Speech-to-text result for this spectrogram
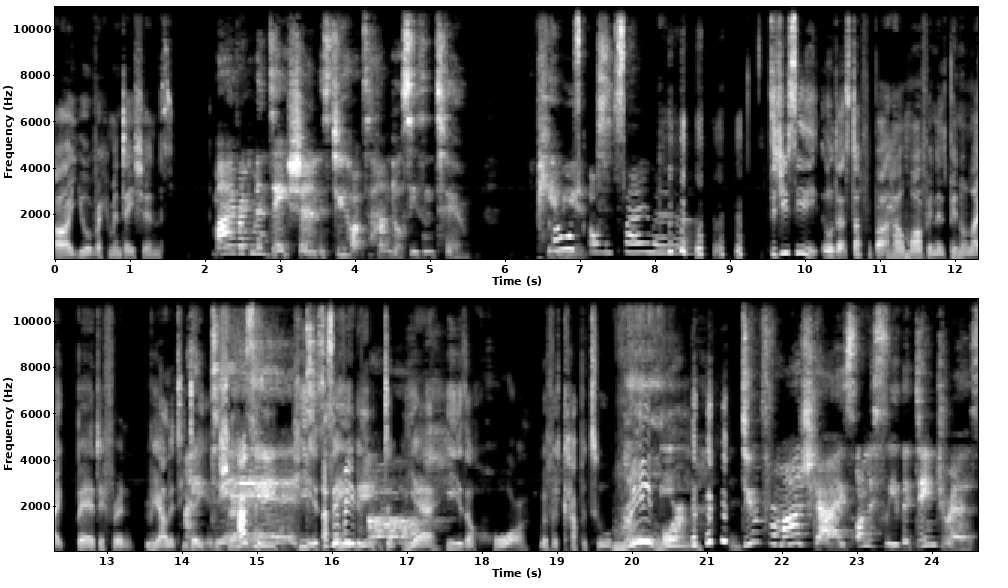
are your recommendations? My recommendation is Too Hot to Handle season two. Period. Did you see all that stuff about how Marvin has been on like bare different reality I dating did. shows? Has he? He is Has a, he really? d- Ah. yeah, he is a whore with a capital. Really? Whore. Do fromage, guys. Honestly, they're dangerous.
